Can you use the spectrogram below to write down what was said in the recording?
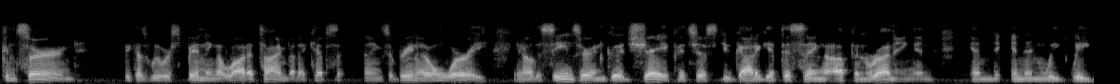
concerned because we were spending a lot of time, but I kept saying, Sabrina, don't worry. You know, the scenes are in good shape. It's just you got to get this thing up and running, and and and then we we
